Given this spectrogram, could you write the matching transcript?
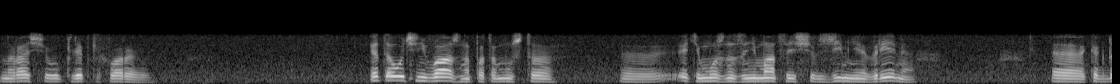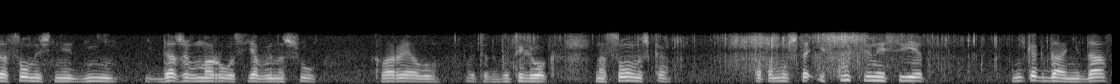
наращиваю клетки хлореллы. Это очень важно, потому что э, этим можно заниматься еще в зимнее время, э, когда солнечные дни, даже в мороз я выношу хлореллу, этот бутылек на солнышко, потому что искусственный свет никогда не даст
